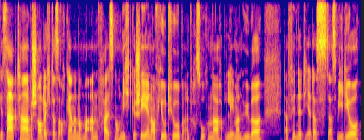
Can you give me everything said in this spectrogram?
gesagt habe. Schaut euch das auch gerne nochmal an, falls noch nicht geschehen auf YouTube. Einfach suchen nach Lehmann Hüber, da findet ihr das, das Video.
